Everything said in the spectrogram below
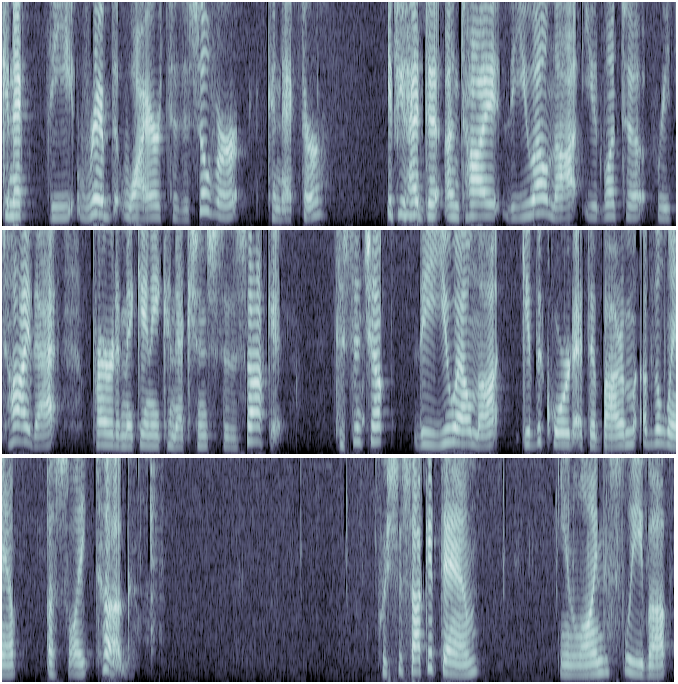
Connect the ribbed wire to the silver connector. If you had to untie the UL knot, you'd want to retie that prior to making any connections to the socket. To cinch up the UL knot, give the cord at the bottom of the lamp a slight tug. Push the socket down and line the sleeve up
